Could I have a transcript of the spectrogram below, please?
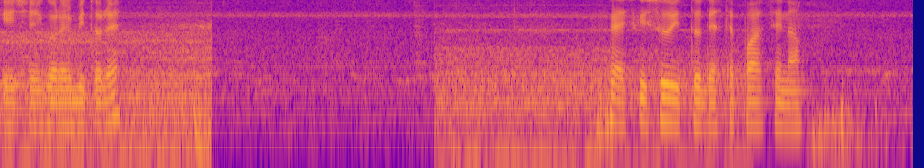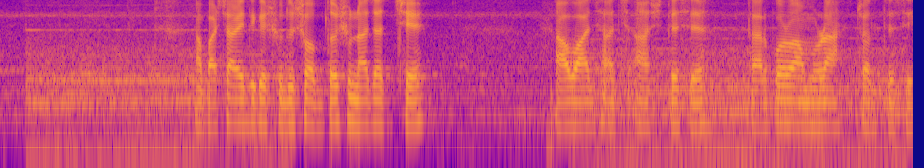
কি সেই ঘরের ভিতরে। গাইস কিছুই তো দেখতে পারছি না আবার চারিদিকে শুধু শব্দ শোনা যাচ্ছে আওয়াজ আসতেছে তারপরও আমরা চলতেছি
